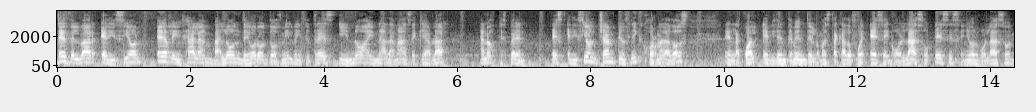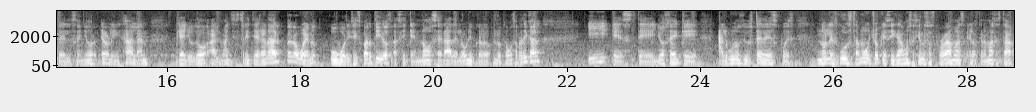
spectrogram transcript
Desde el bar, edición Erling Haaland, Balón de Oro 2023 y no hay nada más de qué hablar. Ah, no, esperen, es edición Champions League Jornada 2, en la cual evidentemente lo más destacado fue ese golazo, ese señor golazo del señor Erling Haaland que ayudó al Manchester City a ganar, pero bueno, hubo 16 partidos, así que no será de lo único que lo, que vamos a platicar. Y este, yo sé que a algunos de ustedes pues no les gusta mucho que sigamos haciendo esos programas en los que nada más está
